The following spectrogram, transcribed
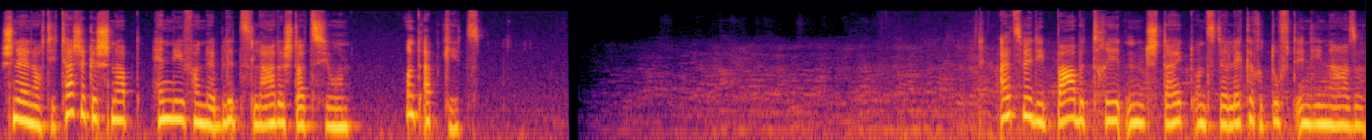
Schnell noch die Tasche geschnappt, Handy von der Blitzladestation und ab geht's. Als wir die Bar betreten, steigt uns der leckere Duft in die Nase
